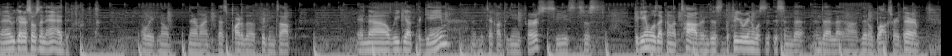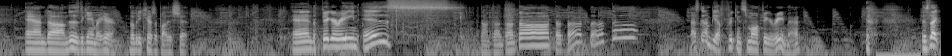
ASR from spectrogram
And we got ourselves an ad. Oh wait, no, never mind. That's part of the freaking top. And now we got the game. Let me check out the game first. See, it's just the game was like on the top, and this the figurine was is in that in that uh, little box right there. And um, this is the game right here. Nobody cares about this shit. And the figurine is dun, dun, dun, dun, dun, dun, dun, dun. That's gonna be a freaking small figurine, man. it's like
